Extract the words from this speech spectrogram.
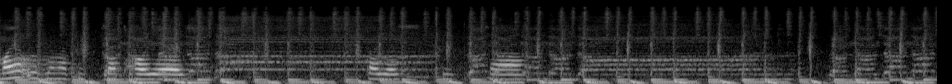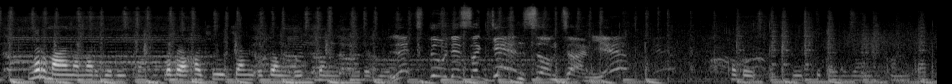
Moja ulubiona pizza to jest, to jest pizza normalna margherita. Dobra, chodź, jedziemy do domu, bo już tam nie zrobiłem. Let's do this again sometime, yeah? Czekaj, nie tutaj zrobiłem kontakt.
